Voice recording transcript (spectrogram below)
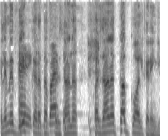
कहले मैं वेट कर रहा था फरजाना फरजाना कब कॉल करेंगी?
